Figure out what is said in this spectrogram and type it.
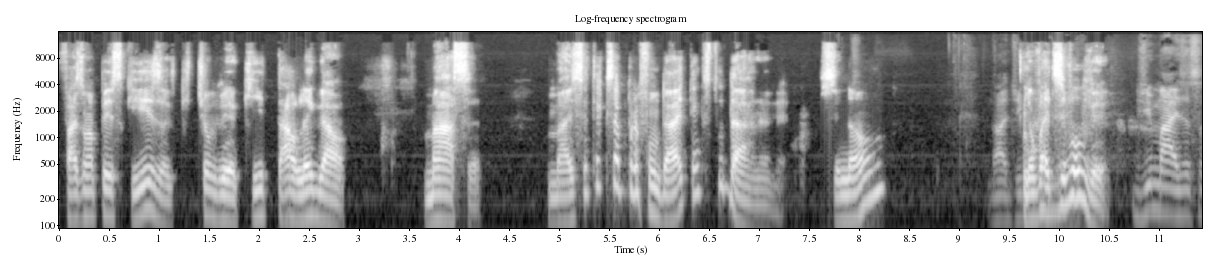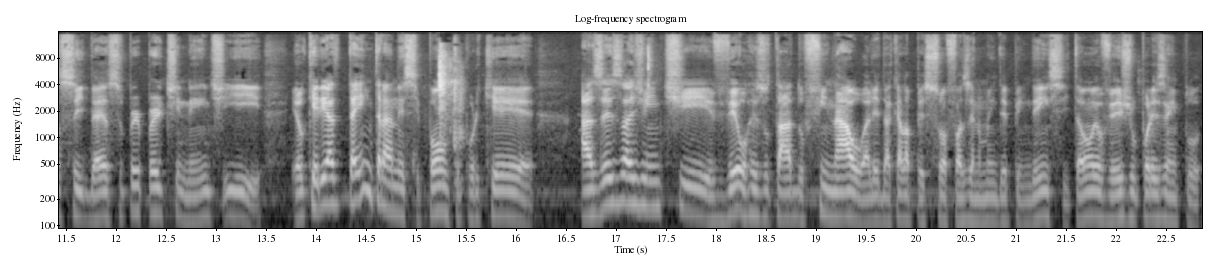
Faz uma pesquisa, deixa eu ver aqui, tal, legal. Massa. Mas você tem que se aprofundar e tem que estudar, né, velho? Senão não, demais, não vai desenvolver. Demais essa sua ideia, super pertinente e eu queria até entrar nesse ponto porque às vezes a gente vê o resultado final ali daquela pessoa fazendo uma independência. Então eu vejo, por exemplo,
